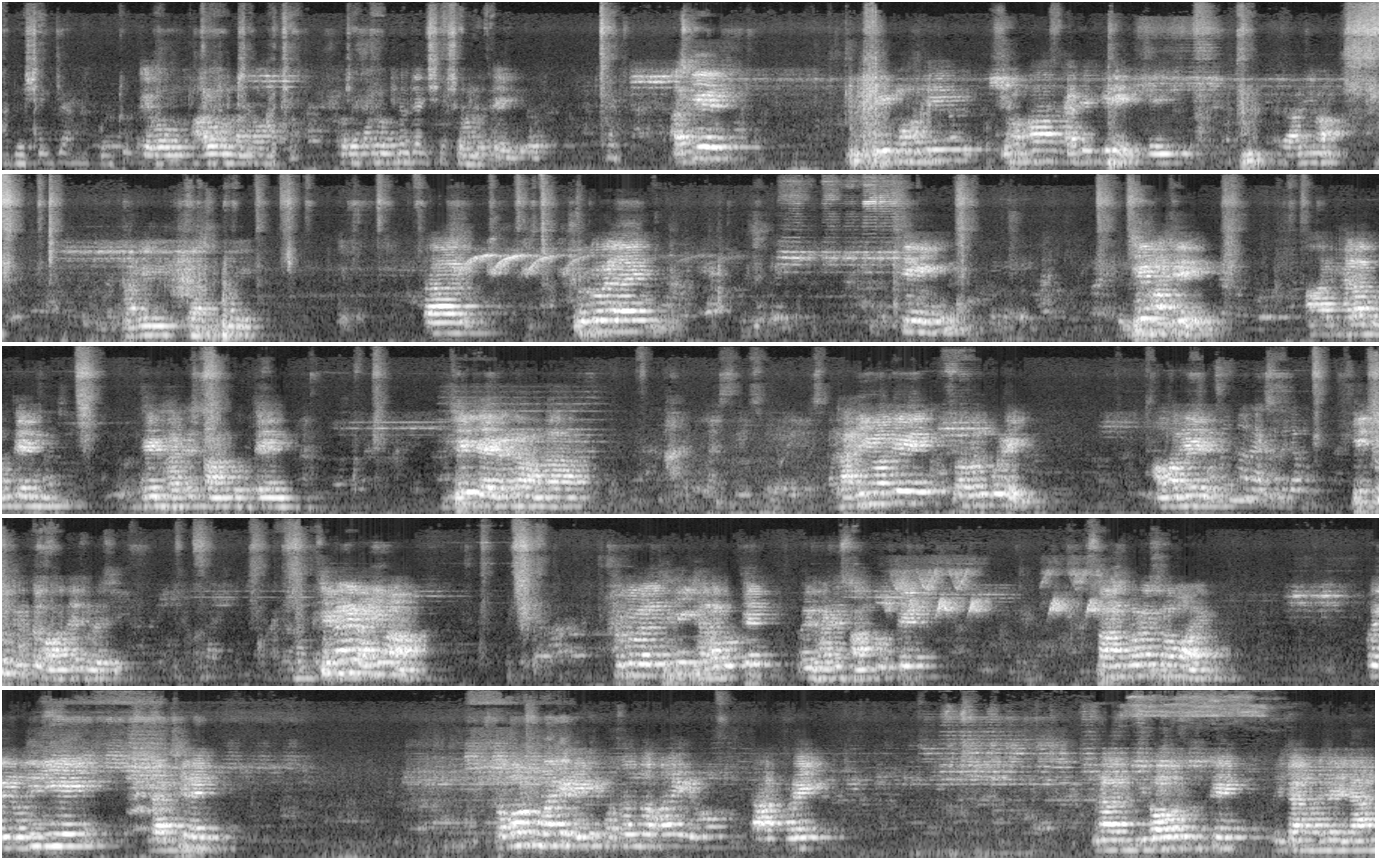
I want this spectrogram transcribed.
আদর্শিক যে আমরা কন্ট্রোল আছে যেটা আমি শেষ আজকে এই মহাদেব সভা যাকে ঘিরে এই রানীমা, রানী রাজকুমারী তার ছোটবেলায় তিনি যে মাঠে আর খেলা করতেন, যে ঘাটে স্নান করতেন। যে জায়গাটা আমরা রানীমাকে স্মরণ করে আমাদের কিছু কিন্তু বানাতে চলেছি। সেখানে রানীমা ছোটবেলা থেকেই খেলা করতেন, ওই ঘাটে স্নান করতেন। স্নান করার সময় ওই নদী দিয়ে তখন ওনাকে দেখে পছন্দ হয় এবং তারপরে বিবাহ যান।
